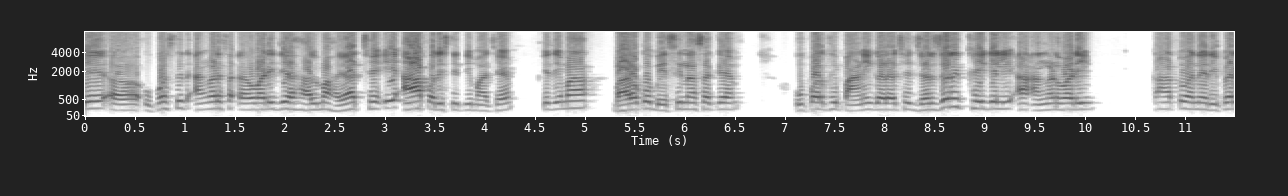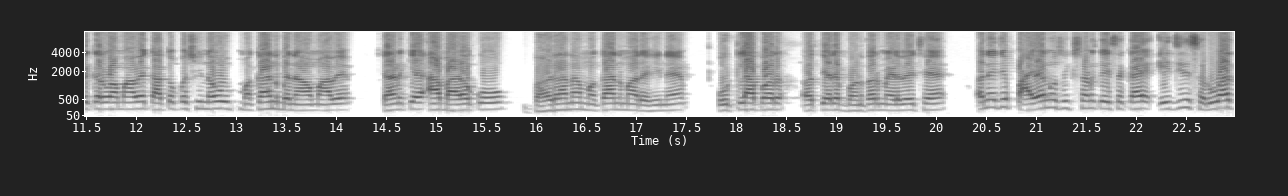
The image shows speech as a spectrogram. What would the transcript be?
જે ઉપસ્થિત આંગણવાડી જે હાલમાં હયાત છે, એ આ પરિસ્થિતિમાં છે કે જેમાં બાળકો બેસી ના શકે ઉપરથી પાણી ગળે છે, જર્જરિત થઈ ગયેલી આ આંગણવાડી. કાં તો એને રિપેર કરવામાં આવે, કાં તો પછી નવું મકાન બનાવવામાં આવે. કારણ કે આ બાળકો ભાડાના મકાનમાં રહીને ઓટલા પર અત્યારે ભણતર મેળવે છે. અને જે પાયાનું શિક્ષણ કહી શકાય, એ જે શરૂઆત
